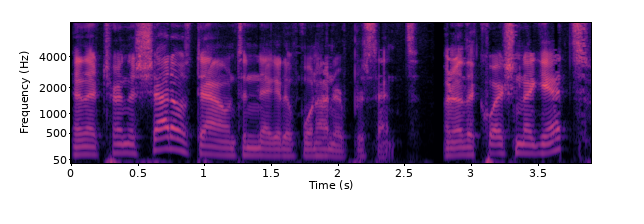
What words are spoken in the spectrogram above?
and I turn the shadows down to negative 100%. Another question I get,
